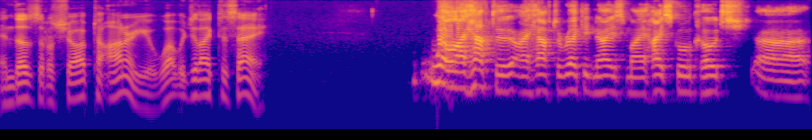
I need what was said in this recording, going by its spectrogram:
and those that'll show up to honor you. What would you like to say? Well, I have to I have to recognize my high school coach, uh,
